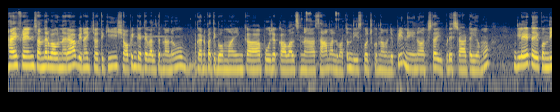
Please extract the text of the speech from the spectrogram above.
హాయ్ ఫ్రెండ్స్ అందరు బాగున్నారా? వినాయక చవితికి షాపింగ్కి అయితే వెళ్తున్నాను. గణపతి బొమ్మ ఇంకా పూజకు కావాల్సిన సామాన్లు మొత్తం తీసుకొచ్చుకుందామని చెప్పి నేను అక్షత ఇప్పుడే స్టార్ట్ అయ్యాము. లేట్ అయిపోయింది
